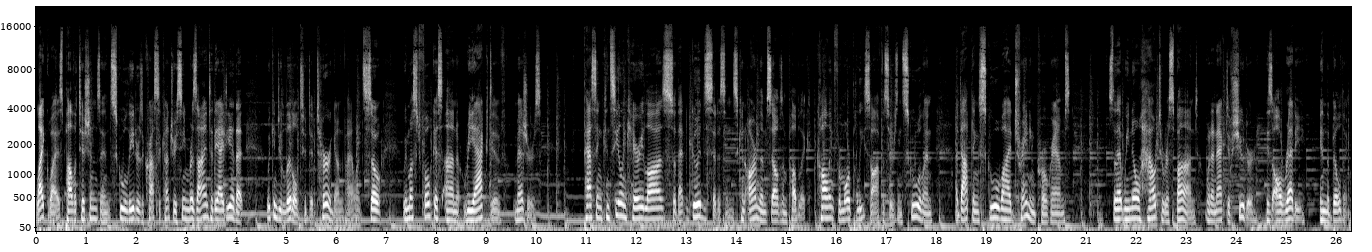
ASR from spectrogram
Likewise, politicians and school leaders across the country seem resigned to the idea that we can do little to deter gun violence, so we must focus on reactive measures. Passing conceal and carry laws so that good citizens can arm themselves in public, calling for more police officers in school, and adopting school wide training programs so that we know how to respond when an active shooter is already in the building.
